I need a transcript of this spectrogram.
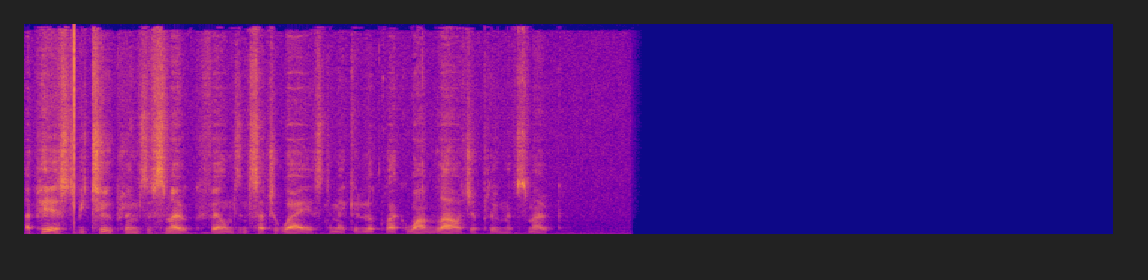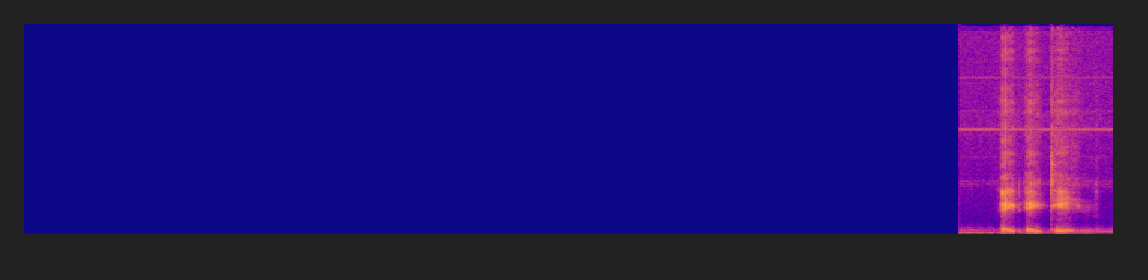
appears to be two plumes of smoke filmed in such a way as to make it look like one larger plume of smoke. Eight eighteen.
